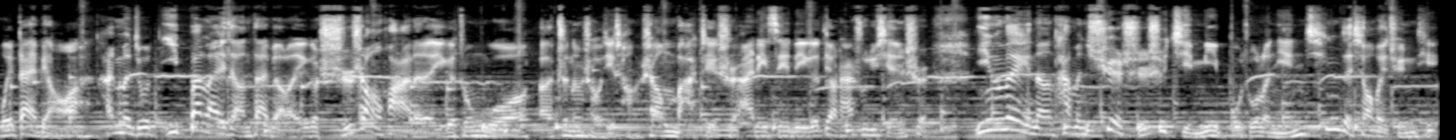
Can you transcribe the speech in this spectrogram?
为代表啊，他们就一般来讲代表了一个时尚化的一个中国呃智能手机厂商吧。这是 IDC 的一个调查数据显示，因为呢，他们确实是紧密捕捉了年轻的消费群体，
